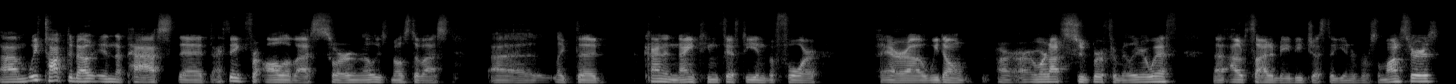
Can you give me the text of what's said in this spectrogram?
Um, we've talked about in the past that I think for all of us, or at least most of us, uh, like the kind of 1950 and before era, we don't are, are we're not super familiar with uh, outside of maybe just the Universal monsters.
